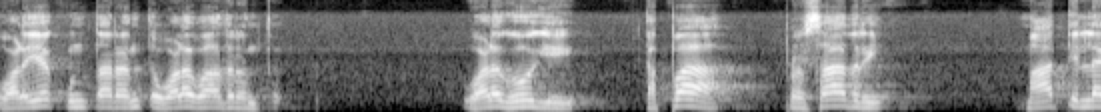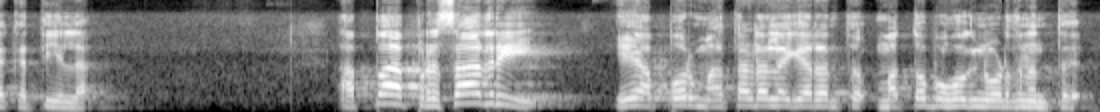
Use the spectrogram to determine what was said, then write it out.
ಒಳಗೆ ಕುಂತಾರಂತ, ಒಳಗೆ ಹೋದ್ರಂತ. ಒಳಗೆ ಹೋಗಿ, ಅಪ್ಪ ಪ್ರಸಾದ್ ರೀ, ಮಾತಿಲ್ಲ, ಕತಿ ಇಲ್ಲ. ಅಪ್ಪ ಪ್ರಸಾದ್ ರೀ, ಏ ಅಪ್ಪವ್ರು ಮಾತಾಡಲಾಗ್ಯಾರಂತ ಮತ್ತೊಬ್ಬ ಹೋಗಿ ನೋಡಿದನಂತೆ.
